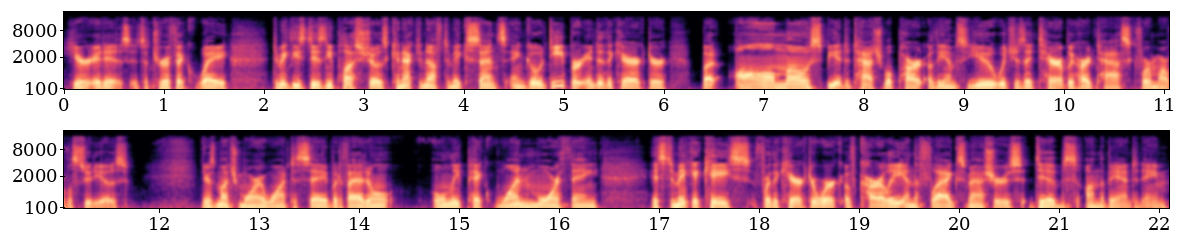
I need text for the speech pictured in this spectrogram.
here it is. It's a terrific way to make these Disney Plus shows connect enough to make sense and go deeper into the character, but almost be a detachable part of the MCU, which is a terribly hard task for Marvel Studios. There's much more I want to say, but if I don't only pick one more thing, it's to make a case for the character work of Karli and the Flag Smashers, dibs on the band name.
